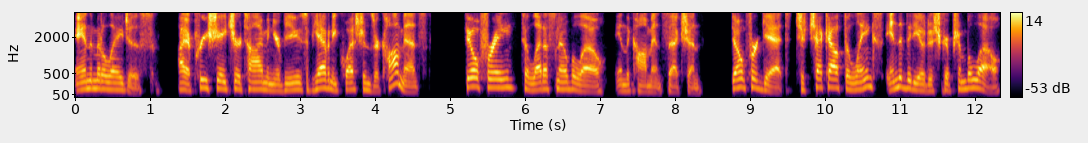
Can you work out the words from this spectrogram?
and the Middle Ages. I appreciate your time and your views. If you have any questions or comments, feel free to let us know below in the comment section. Don't forget to check out the links in the video description below,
